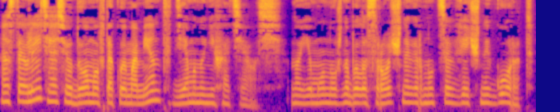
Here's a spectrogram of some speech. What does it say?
Оставлять Асю дома в такой момент демону не хотелось, но ему нужно было срочно вернуться в Вечный город.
